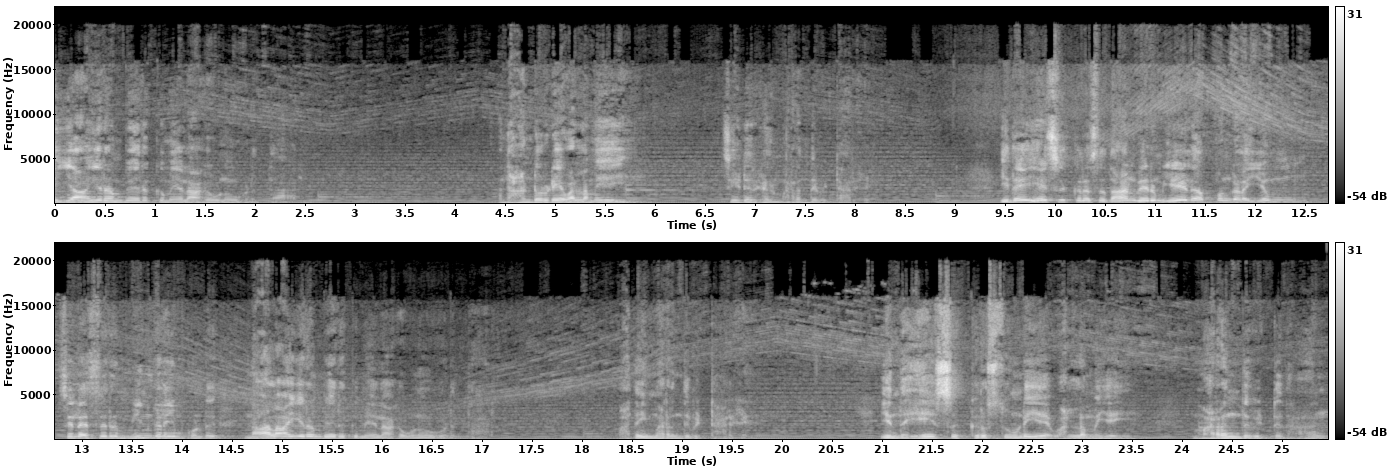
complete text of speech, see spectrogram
ஐயாயிரம் பேருக்கு மேலாக உணவு கொடுத்தார். அந்த ஆண்டோருடைய வல்லமையை சீடர்கள் மறந்து விட்டார்கள். இதே இயேசு கிறிஸ்து தான் வெறும் ஏழு அப்பங்களையும் சில சிறு மீன்களையும் கொண்டு நாலாயிரம் பேருக்கு மேலாக உணவு கொடுத்தார். அதை மறந்து விட்டார்கள். இந்த இயேசு கிறிஸ்துவனுடைய வல்லமையை மறந்துவிட்டுதான்.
